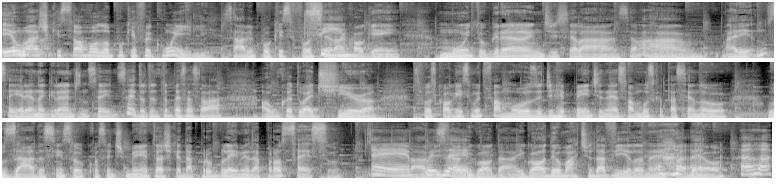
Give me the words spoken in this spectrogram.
Eu acho que só rolou porque foi com ele, sabe? Porque se fosse, sei Sim. lá, com alguém muito grande, sei lá, sei lá, Are- não sei, Arena Grande, não sei, não sei, tô tentando pensar, sei lá, algum cantor Ed Sheeran, se fosse com alguém assim, muito famoso e de repente, né, sua música tá sendo usada sem seu consentimento, eu acho que ia dar problema, ia dar processo. É, sabe? pois sabe? é. Igual dá. Igual deu o Martinho da Vila, né, com a Del. Aham.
